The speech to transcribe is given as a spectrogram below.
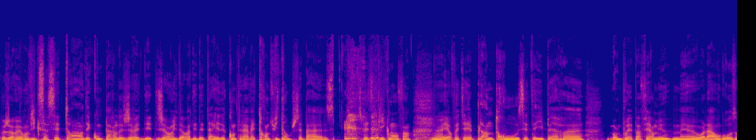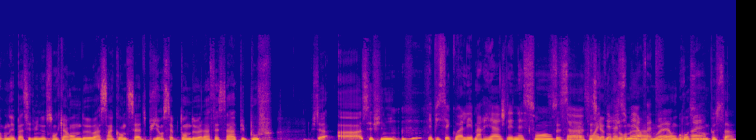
Moi, j'aurais envie que ça s'étende et qu'on parle. J'avais envie d'avoir des détails de quand elle avait 38 ans, je sais pas, euh, sp- spécifiquement. Enfin, et en fait, il y avait plein de trous. C'était hyper. euh, on pouvait pas faire mieux, mais euh, voilà, en gros, on est passé de 1942 à 57, puis en 72, elle a fait ça, puis pouf. Puis ah, c'est fini. Et puis c'est quoi les mariages, les naissances C'est ça, euh, c'est qui ont été résumés en fait? Ouais, en gros, c'est un peu ça.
